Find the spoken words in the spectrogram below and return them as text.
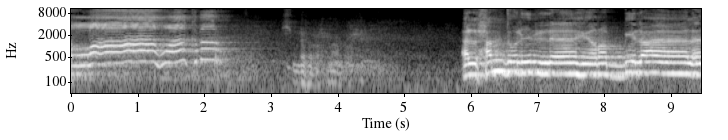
الله أكبر. بسم الله الرحمن الرحيم. الحمد لله رب العالمين.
